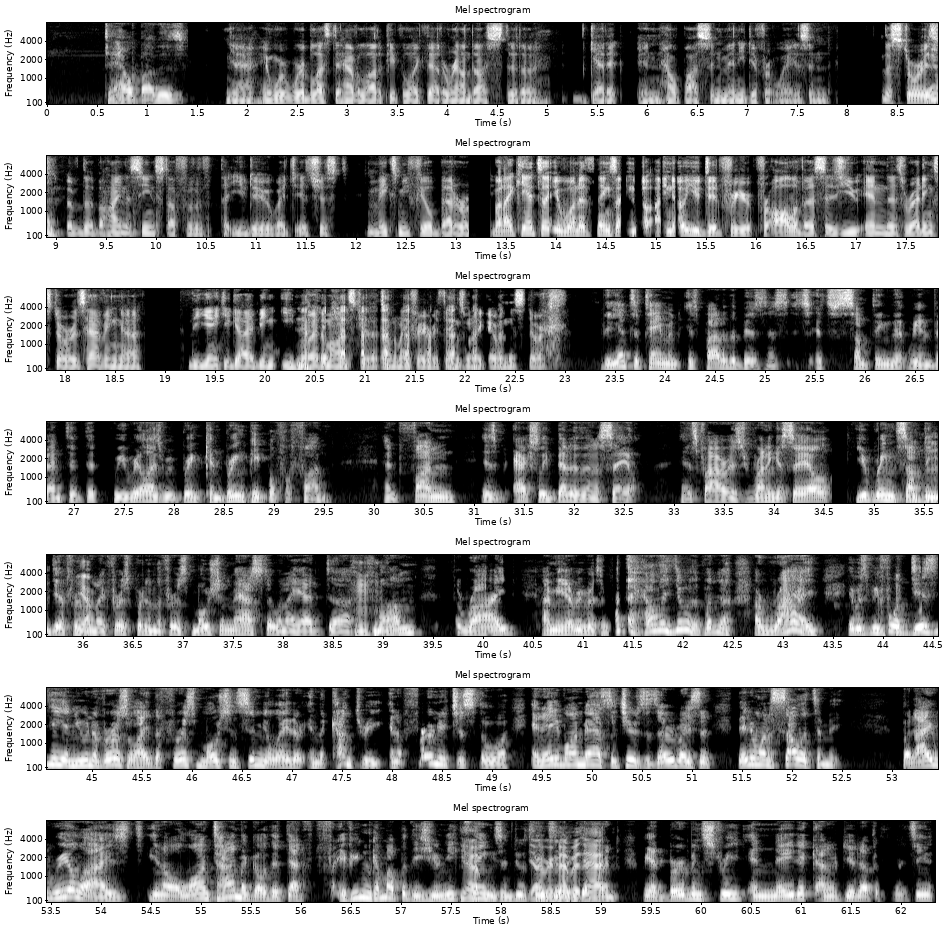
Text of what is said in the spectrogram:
to help others. Yeah, and we're we're blessed to have a lot of people like that around us that uh, get it and help us in many different ways. And the stories yeah. of the behind the scenes stuff of that you do, it, it's just makes me feel better but I can't tell you one of the things I know I know you did for your for all of us is you in this Reading store is having uh, the Yankee guy being eaten by the monster. That's one of my favorite things when I go in the store. The entertainment is part of the business. It's it's something that we invented that we realize we bring can bring people for fun, and fun is actually better than a sale. As far as running a sale, you bring something mm-hmm. different. Yep. When I first put in the first Motion Master, when I had uh, mm-hmm. Mom, the ride, I mean, everybody said, "What the hell are they doing? They're putting a, a ride." It was before Disney and Universal. I had the first motion simulator in the country in a furniture store in Avon, Massachusetts. Everybody said they didn't want to sell it to me, but I realized, you know, a long time ago that that if you can come up with these unique yep. things and do things, yeah, I remember that, that. We had Bourbon Street in Natick. I don't know if you'd ever seen it.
